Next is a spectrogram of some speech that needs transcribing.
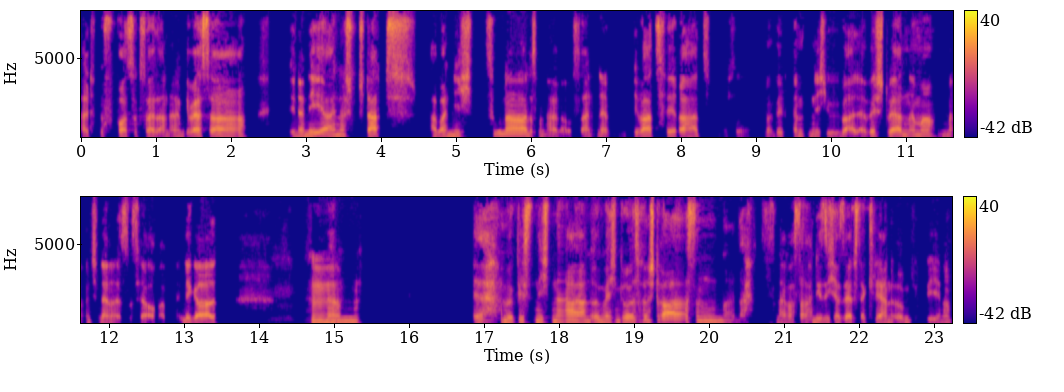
Halt bevorzugsweise an einem Gewässer, in der Nähe einer Stadt, aber nicht zu nah, dass man halt auch seine Privatsphäre hat. Man Wildcampen nicht überall erwischt werden immer. In manchen Ländern ist es ja auch illegal. Hm. Ähm, ja, möglichst nicht nahe an irgendwelchen größeren Straßen. Das sind einfach Sachen, die sich ja selbst erklären irgendwie. Ne?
